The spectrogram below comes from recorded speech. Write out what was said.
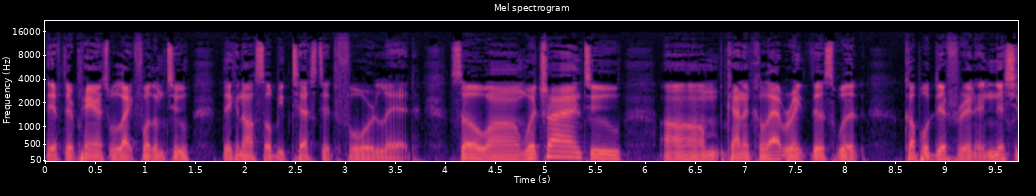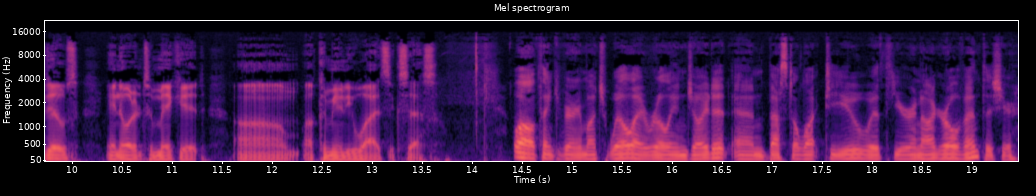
if their parents would like for them to, they can also be tested for lead. So um, we're trying to um, kind of collaborate this with a couple different initiatives in order to make it a community wide success. Well, thank you very much, Will. I really enjoyed it, and best of luck to you with your inaugural event this year.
